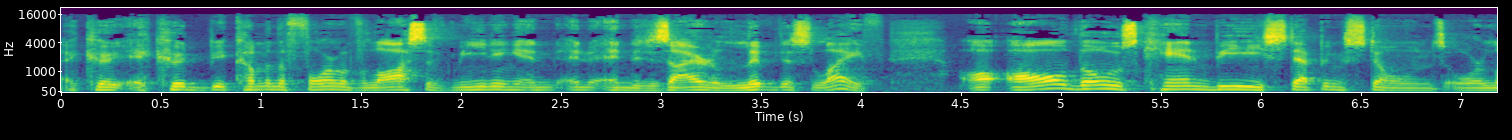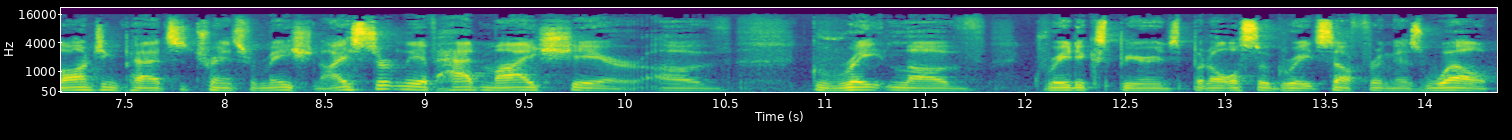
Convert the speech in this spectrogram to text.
It could it could become in the form of loss of meaning and, and, and desire to live this life. All, all, those can be stepping stones or launching pads to transformation. I certainly have had my share of great love, great experience, but also great suffering as well.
